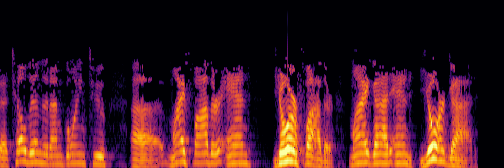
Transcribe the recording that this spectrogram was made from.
uh, tell them that I'm going to uh, my Father and your Father, my God and your God.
